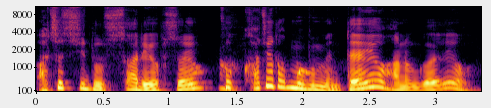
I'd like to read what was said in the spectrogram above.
아저씨도 쌀이 없어요? 저 어. 가져다 먹으면 돼요 하는 거예요.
